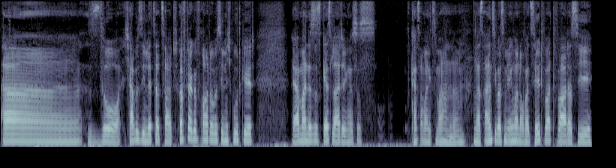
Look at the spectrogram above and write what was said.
Äh, so, ich habe sie in letzter Zeit öfter gefragt, ob es ihr nicht gut geht. Ja, ich meine, das ist Gaslighting, es ist, kannst aber nichts machen, ne? Und das Einzige, was mir irgendwann noch erzählt wird, war, dass sie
